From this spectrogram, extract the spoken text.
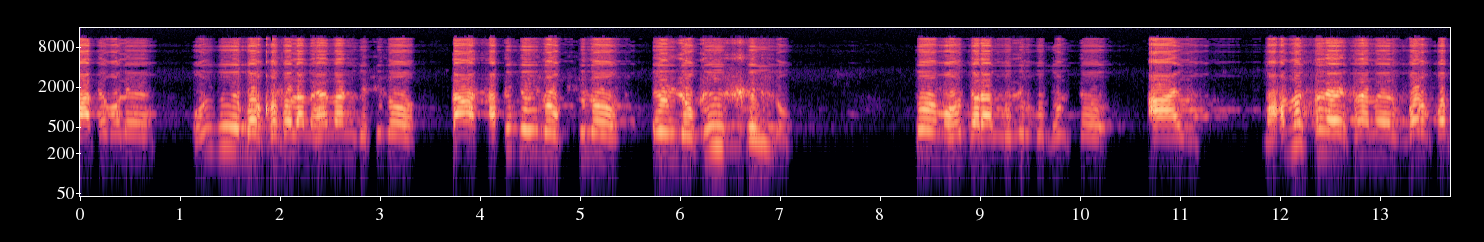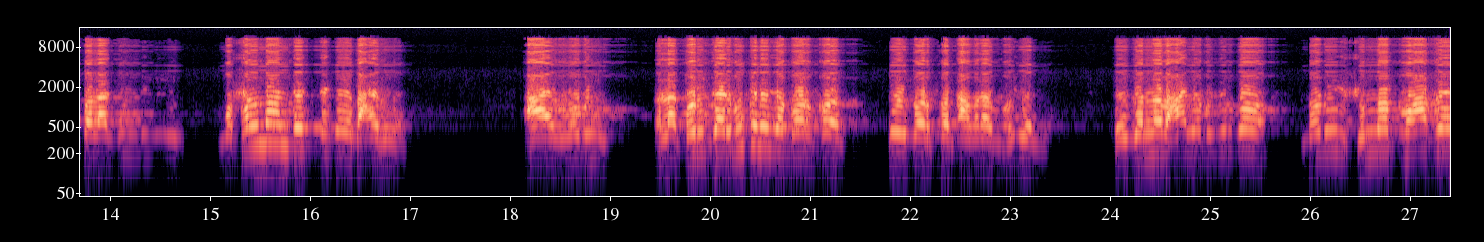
মাকে বলে, ওই যে বরখতলা মেহমান গেছিল, তার সাথে যে লোক ছিল, এই লোকই সেই লোক। তো মহতারাম বুজুর্গ ধরত আজ মোহাম্মদ সাল্লাহ ইসলামের বরকতলা জিন্দিগি মুসলমানদের থেকে বাহির হয়ে আর নবী আল্লাহ তরিকার ভিতরে যে বরকত সেই বরকত আমরা ভুলে নি এই জন্য ভাই বুজুর্গ, নবীর সুন্নত মহাফে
